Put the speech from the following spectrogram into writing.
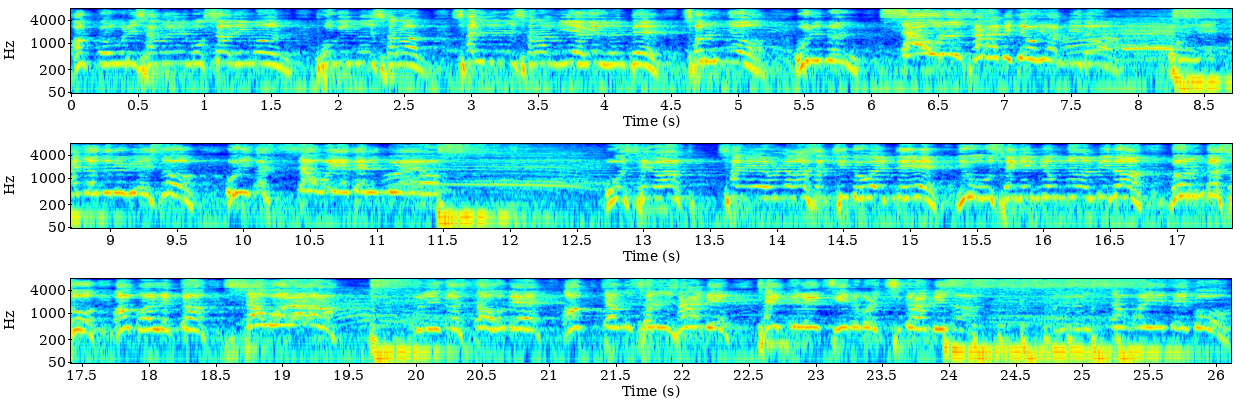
아까 우리 장하일 목사님은 복 있는 사람, 살리는 사람 이야기했는데 저는요 우리는 싸우는 사람이 되어야 합니다. 우리의 자녀들을 위해서 우리가 싸워야 되는 거예요. 오세가 산에 올라가서 기도할 때에 이 오세에게 명령합니다. 너는 가서 아말렉과 싸워라. 우리가 싸움에 앞장서는 사람이 대기를 지 이름으로 축원합니다. 우리는 싸워야 되고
